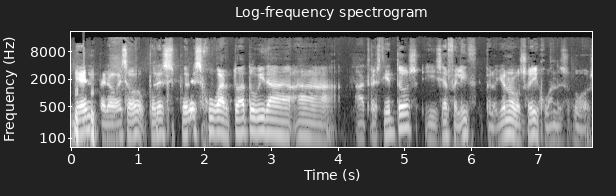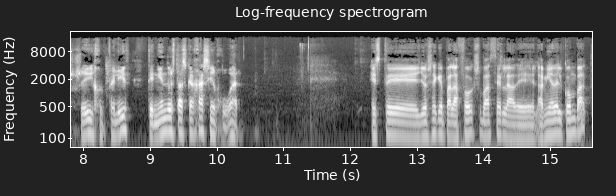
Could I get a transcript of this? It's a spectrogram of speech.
Bien, pero eso, puedes, puedes jugar toda tu vida a, a 300 y ser feliz. Pero yo no lo soy jugando esos juegos. Soy feliz teniendo estas cajas sin jugar. Este, yo sé que Palafox va a hacer la de la mía del combat,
